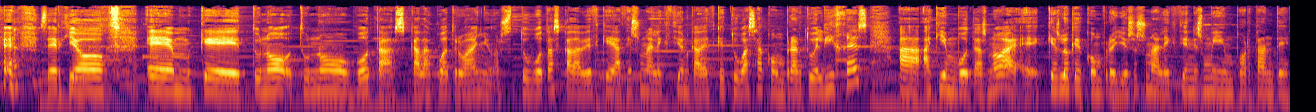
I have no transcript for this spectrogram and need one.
Sergio, eh, que tú no, tú no votas cada cuatro años, tú votas cada vez que haces una elección, cada vez que tú vas a comprar, tú eliges a, a quién votas, ¿no? A, eh, ¿Qué es lo que compro yo? Eso es una elección, es muy importante.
